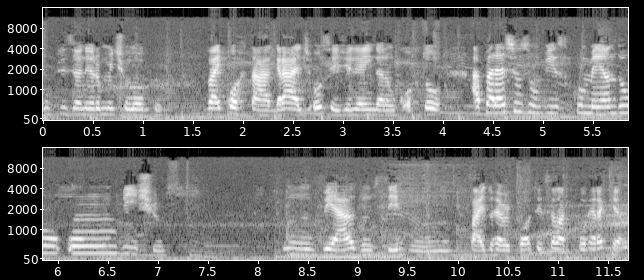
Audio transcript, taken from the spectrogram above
o prisioneiro muito louco vai cortar a grade, ou seja, ele ainda não cortou, aparece os zumbis comendo um bicho. Um veado, um cervo, um pai do Harry Potter, sei lá que porra era aquela.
